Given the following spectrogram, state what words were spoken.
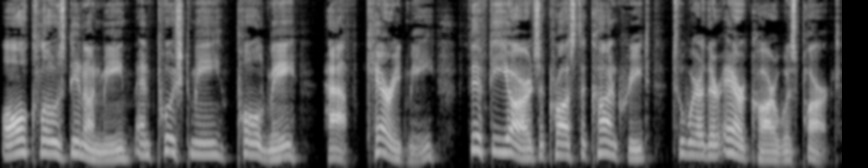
all closed in on me and pushed me, pulled me, half carried me, fifty yards across the concrete to where their air car was parked.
